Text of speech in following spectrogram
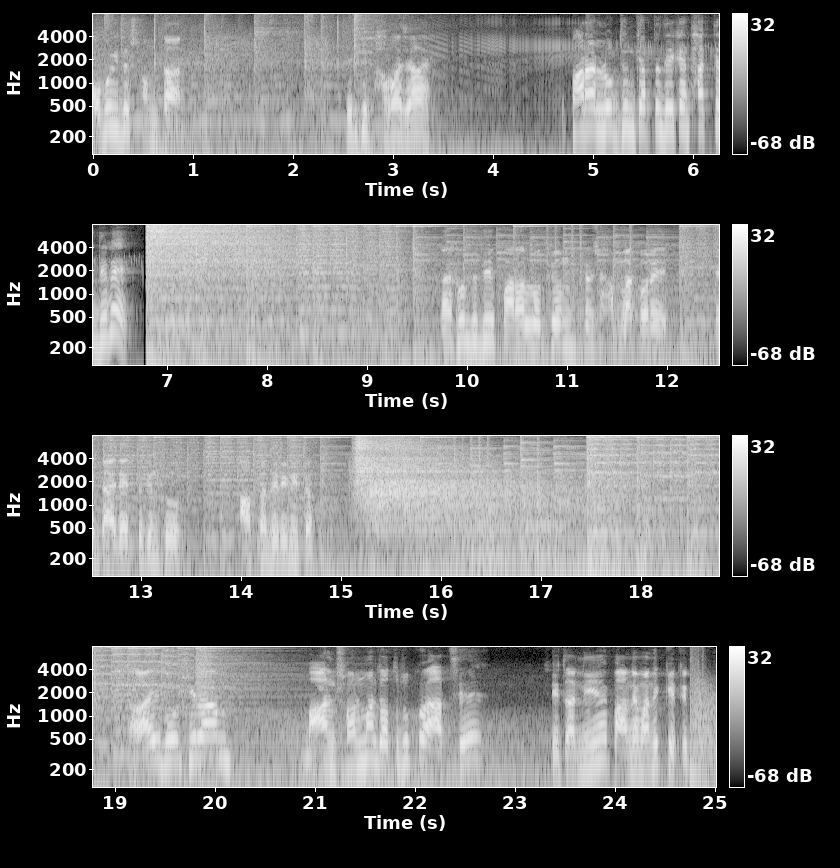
অবৈধ সন্তান। এর কি ভাবা যায়? পাড়ার লোকজনকে আপনাদের এখানে থাকতে দেবে? এখন যদি পাড়ার লোকজন হামলা করে, এর দায় দায়িত্ব কিন্তু আপনাদেরই নিতে হবে। তাই বলছিলাম মান সম্মান যতটুকু আছে, সেটা নিয়ে পানে মানে কেটে পড়ুন।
